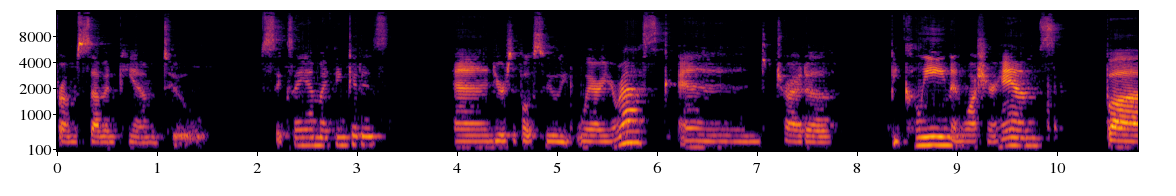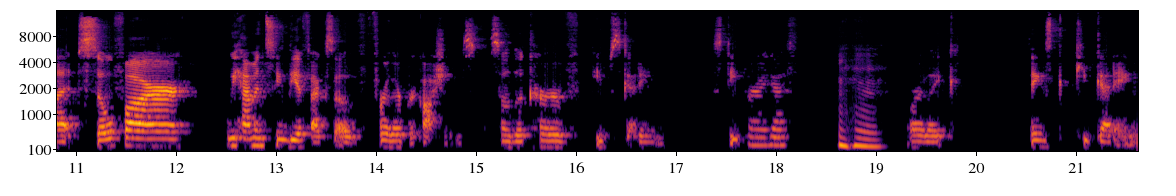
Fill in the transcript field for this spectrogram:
from 7 p.m. to 6 a.m., I think it is. And you're supposed to wear your mask and try to be clean and wash your hands. But so far, we haven't seen the effects of further precautions. So the curve keeps getting steeper, I guess. Mm-hmm. Or like things keep getting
